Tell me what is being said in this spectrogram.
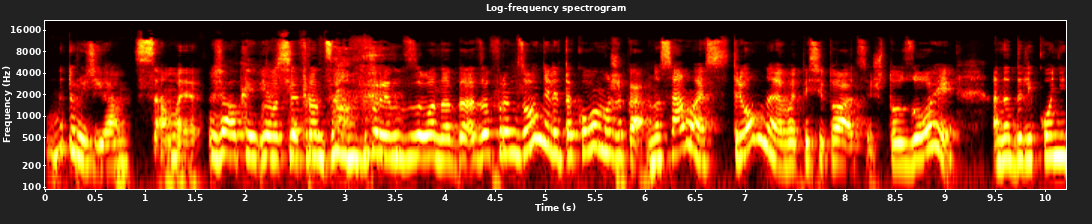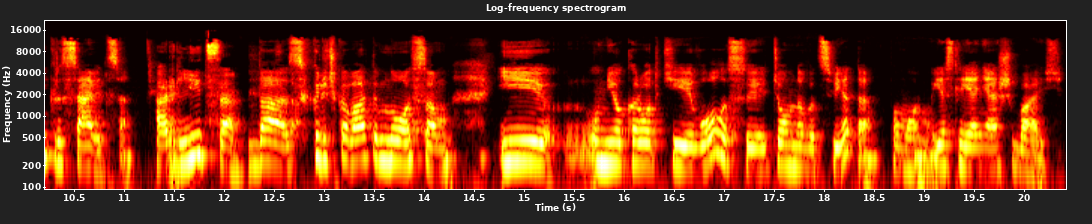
мы друзья. Самая жалкая Ну, версия вот френдзона. Френдзона, да. Зафрендзонили такого мужика. Но самое стрёмное в этой ситуации, что Зои, она далеко не красавица. Орлица. Да, с крючковатым носом. И у нее короткие волосы темного цвета, по-моему, если я не ошибаюсь.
